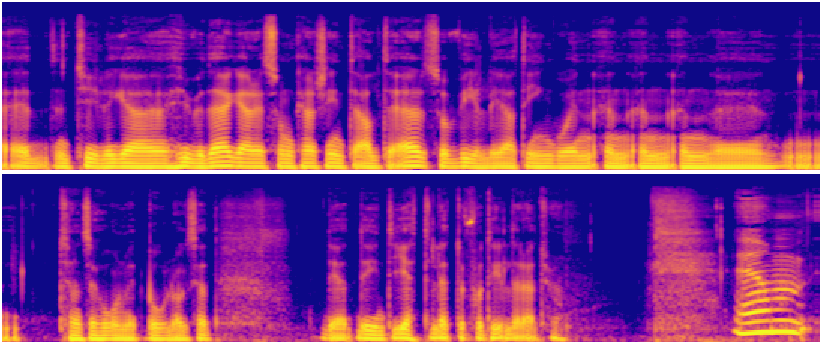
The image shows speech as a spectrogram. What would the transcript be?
tydliga huvudägare som kanske inte alltid är så villiga att ingå en, en, en, en, en transaktion med ett bolag. Så det, det, är inte jättelätt att få till det där tror jag. Um,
